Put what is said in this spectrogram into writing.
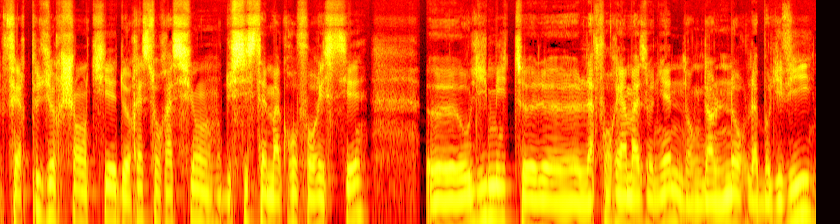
faire plusieurs chantiers de restauration du système agroforestier euh, aux limites de la forêt amazonienne, donc dans le nord de la Bolivie,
